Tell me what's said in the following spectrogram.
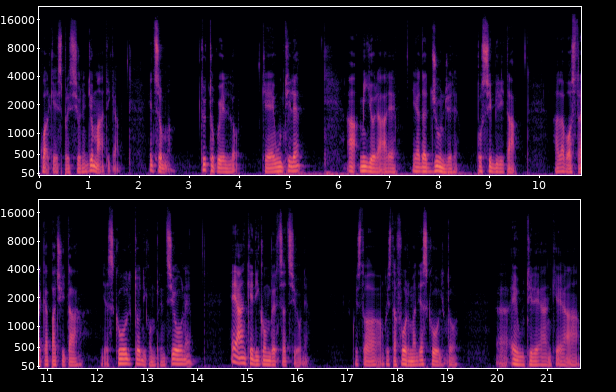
qualche espressione idiomatica, insomma, tutto quello che è utile a migliorare e ad aggiungere possibilità alla vostra capacità di ascolto, di comprensione, e anche di conversazione. Questo, questa forma di ascolto eh, è utile anche a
